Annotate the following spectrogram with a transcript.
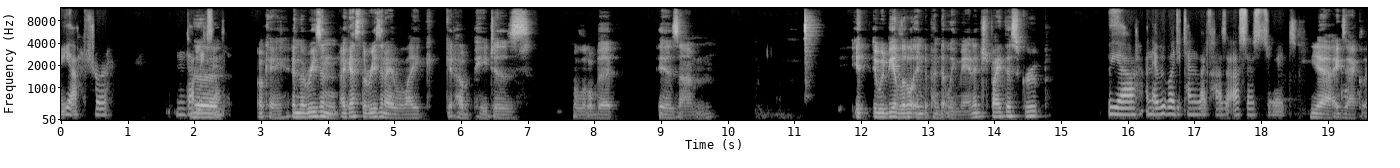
yeah, sure. Mm, That makes sense. Okay, and the reason, I guess the reason I like GitHub pages a little bit is um it it would be a little independently managed by this group. Yeah, and everybody kind of like has access to it Yeah, exactly.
